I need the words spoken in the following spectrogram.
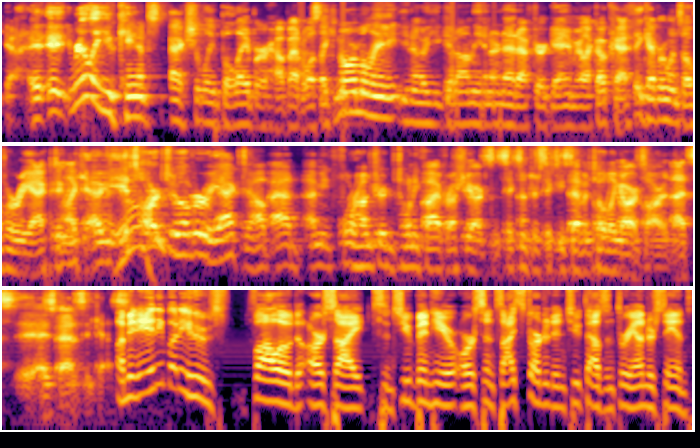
yeah, it, it, really you can't actually belabor how bad it was. Like normally, you know, you get on the internet after a game, you're like, okay, I think everyone's overreacting. Like uh, it's hard to overreact to how bad. I mean, 425 rush yards and 667 total yards are. That's as bad as it gets. I mean, anybody who's followed our site since you've been here or since I started in 2003 understands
